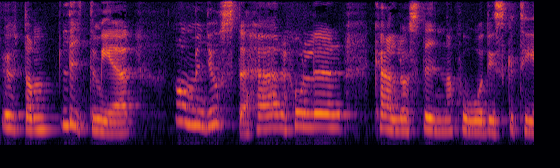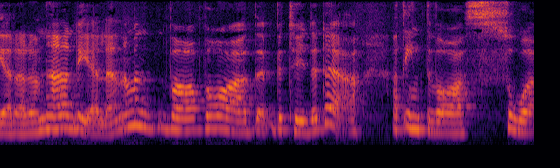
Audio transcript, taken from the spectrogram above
Utan lite mer, ja men just det, här håller Kalle och Stina på att diskutera den här delen. Ja, men vad, vad betyder det? Att inte vara så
